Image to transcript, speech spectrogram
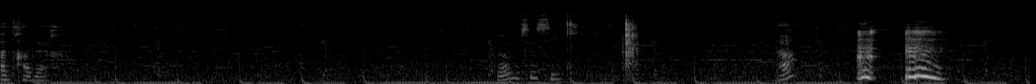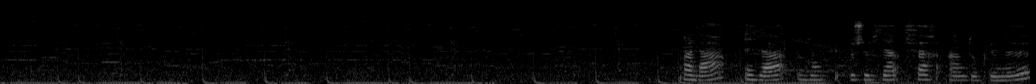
à travers. Comme ceci. Là. Voilà, et là, donc je viens faire un double nœud.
